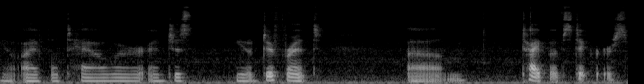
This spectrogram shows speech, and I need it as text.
You know, Eiffel Tower and just, you know, different um, type of stickers.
